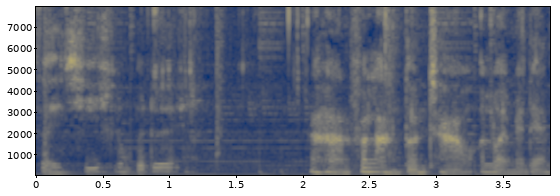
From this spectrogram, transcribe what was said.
ใส่ชีสลงไปด้วย อาหารฝรั่งตอนเช้าอร่อยไหมแดน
